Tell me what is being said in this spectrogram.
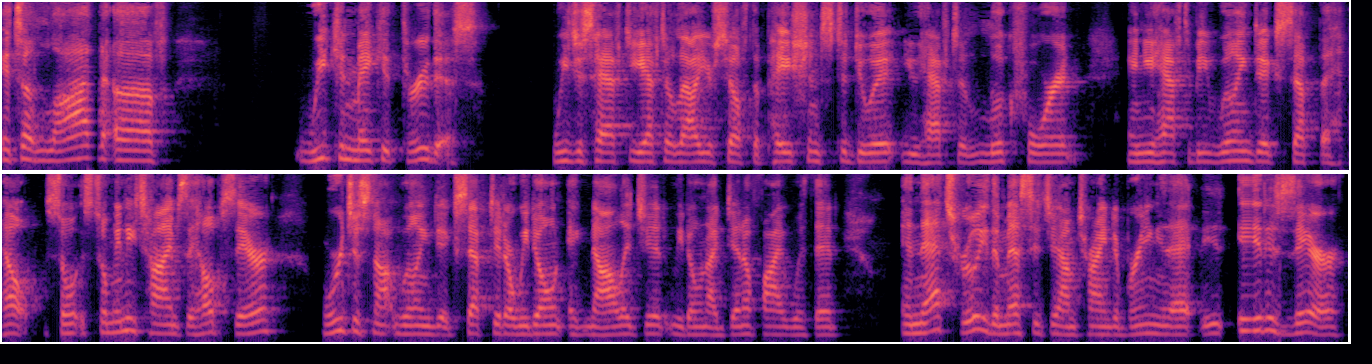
it's a lot of we can make it through this. We just have to. You have to allow yourself the patience to do it. You have to look for it, and you have to be willing to accept the help. So so many times the help's there we're just not willing to accept it or we don't acknowledge it we don't identify with it and that's really the message that i'm trying to bring that it, it is there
